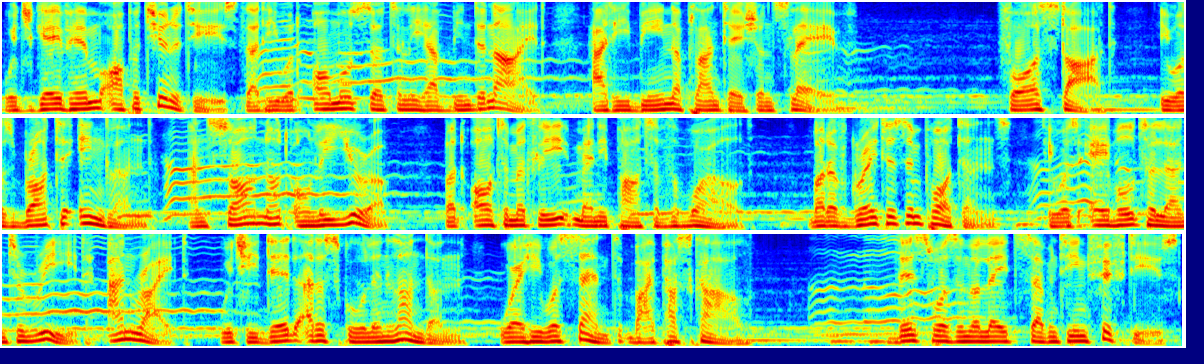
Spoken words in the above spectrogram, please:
which gave him opportunities that he would almost certainly have been denied had he been a plantation slave. For a start, he was brought to England and saw not only Europe, but ultimately many parts of the world. But of greatest importance, he was able to learn to read and write, which he did at a school in London, where he was sent by Pascal. This was in the late 1750s,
